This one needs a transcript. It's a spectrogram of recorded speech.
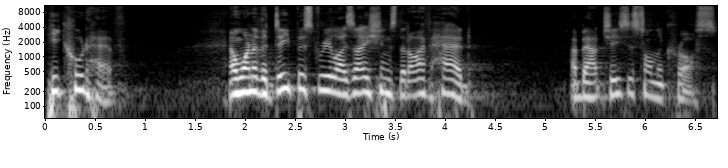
He could have. And one of the deepest realizations that I've had about Jesus on the cross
